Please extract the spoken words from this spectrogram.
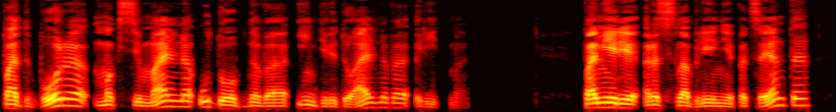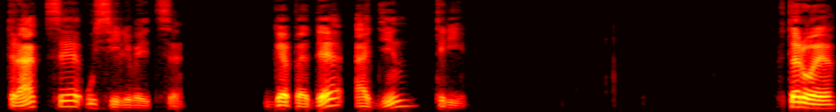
подбора максимально удобного индивидуального ритма. По мере расслабления пациента тракция усиливается. ГПД 1 3. Второе.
